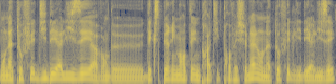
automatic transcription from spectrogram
on a tôt fait d'idéaliser avant de d'expérimenter une pratique professionnelle. On a tôt fait de l'idéaliser.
